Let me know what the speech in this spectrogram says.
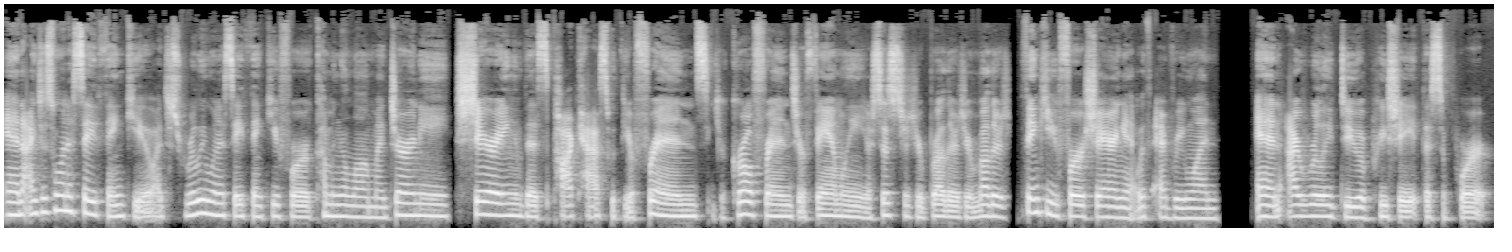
And I just want to say thank you. I just really want to say thank you for coming along my journey, sharing this podcast with your friends, your girlfriends, your family, your sisters, your brothers, your mothers. Thank you for sharing it with everyone. And I really do appreciate the support.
